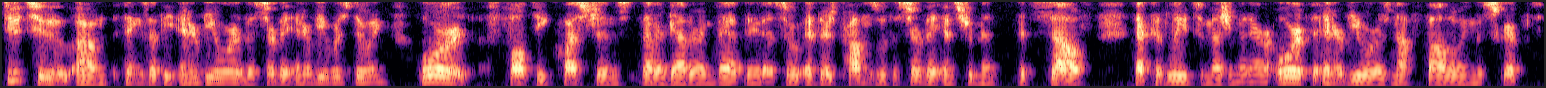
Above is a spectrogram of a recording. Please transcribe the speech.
due to um, things that the interviewer, the survey interviewer is doing, or faulty questions that are gathering bad data. So if there's problems with the survey instrument itself, that could lead to measurement error. Or if the interviewer is not following the script,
